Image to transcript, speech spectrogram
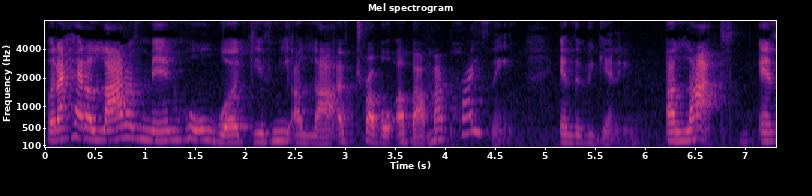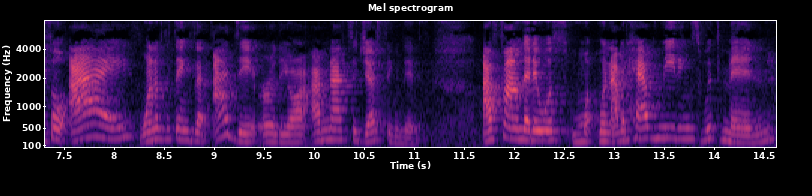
But I had a lot of men who would give me a lot of trouble about my pricing in the beginning. A lot. And so I, one of the things that I did early on, I'm not suggesting this. I found that it was when I would have meetings with men,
